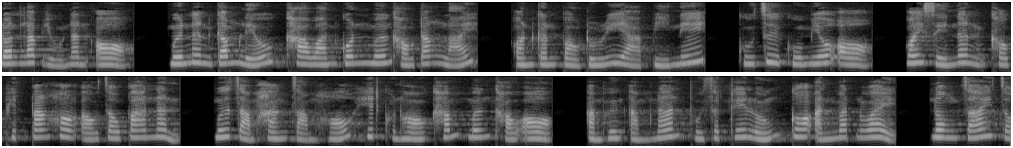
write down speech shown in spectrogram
นอนรับอยู่นั่นออกมือนั่นกำเหลียวคาวานก้นเมืองเขาตั้งหลายอ่อนกันเป่าดุริยาปีนี้ กูจื้อกูเมียวออกไว้เสนั่นเขาผิดป้างห้องเอาเจ้าป้านั่น มือจามหางจามหอเฮ็ดคุณหอค้ำมึงเขาออกอำพึงอำนั่นผู้สัตเทหลงก็อันมัดไว้น้องใจเจ้า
